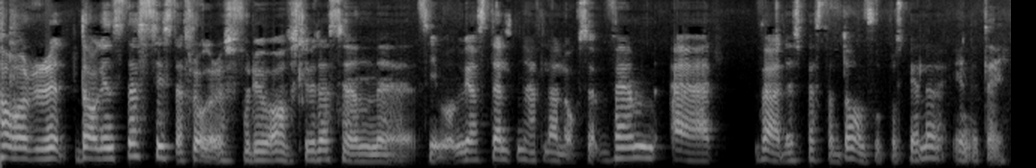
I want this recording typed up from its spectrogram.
Tar dagens näst sista fråga så får du avsluta sen eh, Simon. Vi har ställt den här till alla också. Vem är världens bästa damfotbollsspelare enligt dig?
